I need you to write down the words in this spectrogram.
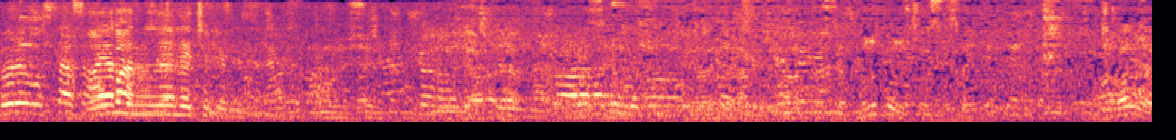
Böyle ustası ayaklarının üzerine çekebilirsin konuşuyorum. Bunu konuşuyorsun sen. Tamam ya.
